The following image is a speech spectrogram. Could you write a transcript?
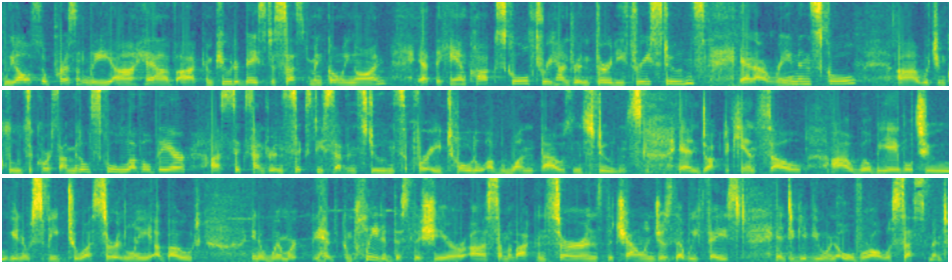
We also presently uh, have a computer-based assessment going on at the Hancock School, 333 students. At our Raymond School, uh, which includes, of course, our middle school level there, uh, 667 students for a total of 1,000 students. And Dr. Cancel uh, will be able to, you know, speak to us certainly about you know, when we have completed this this year, uh, some of our concerns, the challenges that we faced, and to give you an overall assessment.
